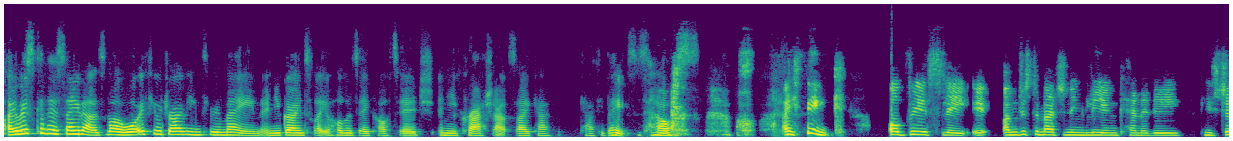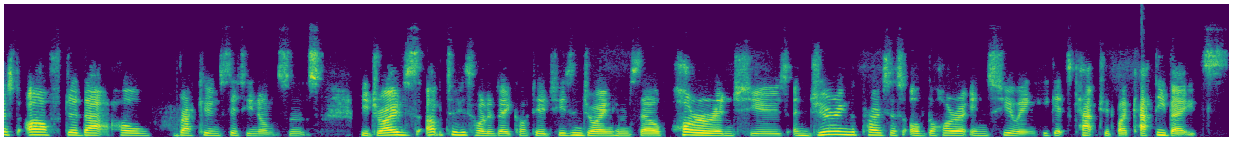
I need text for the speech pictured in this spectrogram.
I was going to say that as well. What if you're driving through Maine and you go into like your holiday cottage and you crash outside Kathy, Kathy Bates' house? I think, obviously, it, I'm just imagining Leon Kennedy. He's just after that whole Raccoon City nonsense. He drives up to his holiday cottage. He's enjoying himself. Horror ensues, and during the process of the horror ensuing, he gets captured by Kathy Bates.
